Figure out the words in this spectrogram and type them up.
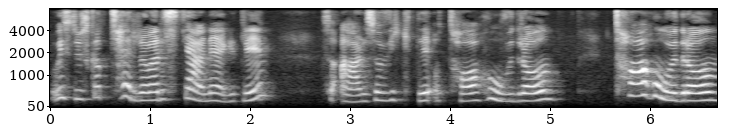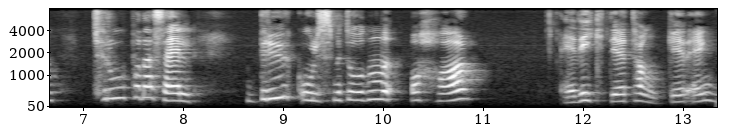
Og hvis du skal tørre å være stjerne i eget liv, så er det så viktig å ta hovedrollen. Ta hovedrollen. Tro på deg selv. Bruk Ols-metoden og ha riktige tanker, en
